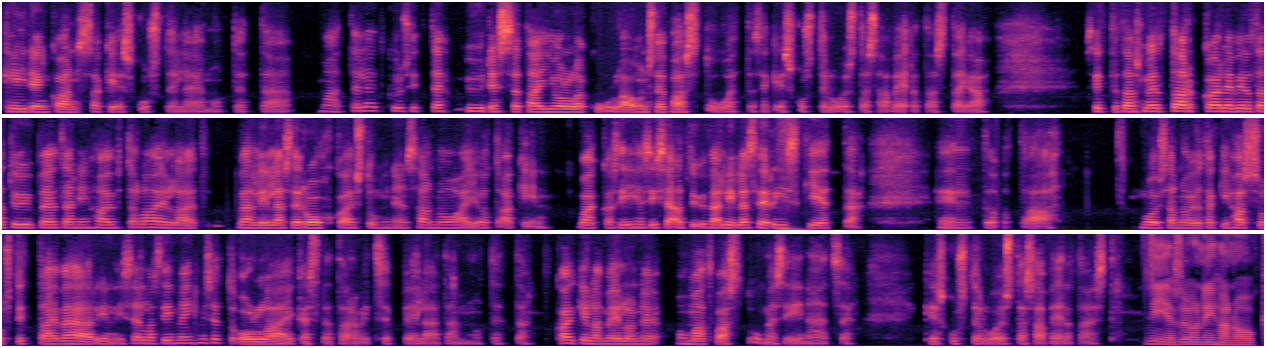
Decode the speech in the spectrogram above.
keiden kanssa keskustelee, mutta että mä ajattelen, että kyllä sitten yhdessä tai jollakulla on se vastuu, että se keskustelu olisi tasavertaista. Ja sitten taas meiltä tarkkailevilta tyypeiltä niin ihan yhtä lailla, että välillä se rohkaistuminen sanoa jotakin, vaikka siihen sisältyy välillä se riski, että et, tota, voi sanoa jotakin hassusti tai väärin, niin sellaisia me ihmiset ollaan, eikä sitä tarvitse pelätä, mutta että kaikilla meillä on ne omat vastuumme siinä, että se keskustelu olisi tasavertaista. Niin ja se on ihan ok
